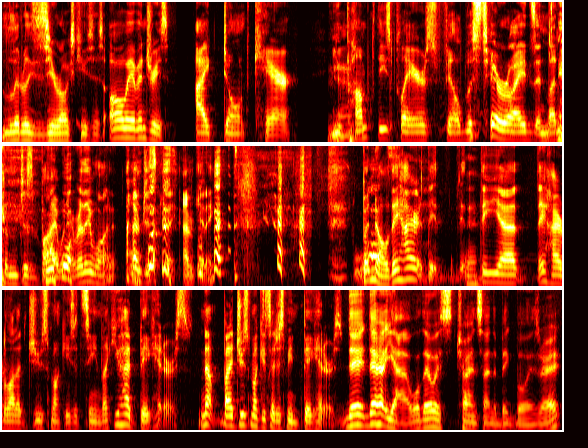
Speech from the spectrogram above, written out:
literally zero excuses. Oh, we have injuries. I don't care. You Yeah. pumped these players filled with steroids and let them just buy whatever they want. I'm just kidding. I'm kidding. But no, they hired they they, they, uh, they hired a lot of juice monkeys. It seemed like you had big hitters. No, by juice monkeys I just mean big hitters. They, they, yeah. Well, they always try and sign the big boys, right?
